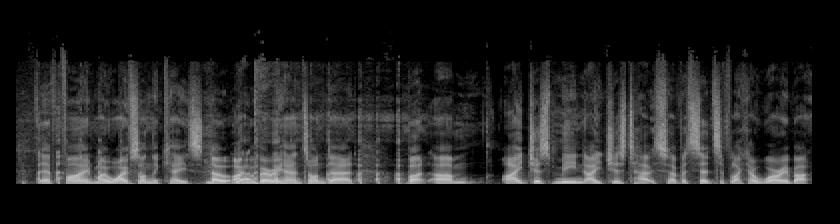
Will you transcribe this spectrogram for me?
They're fine. My wife's on the case. No, I'm a very hands-on dad. But um, I just mean I just have, have a sense of like I worry about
